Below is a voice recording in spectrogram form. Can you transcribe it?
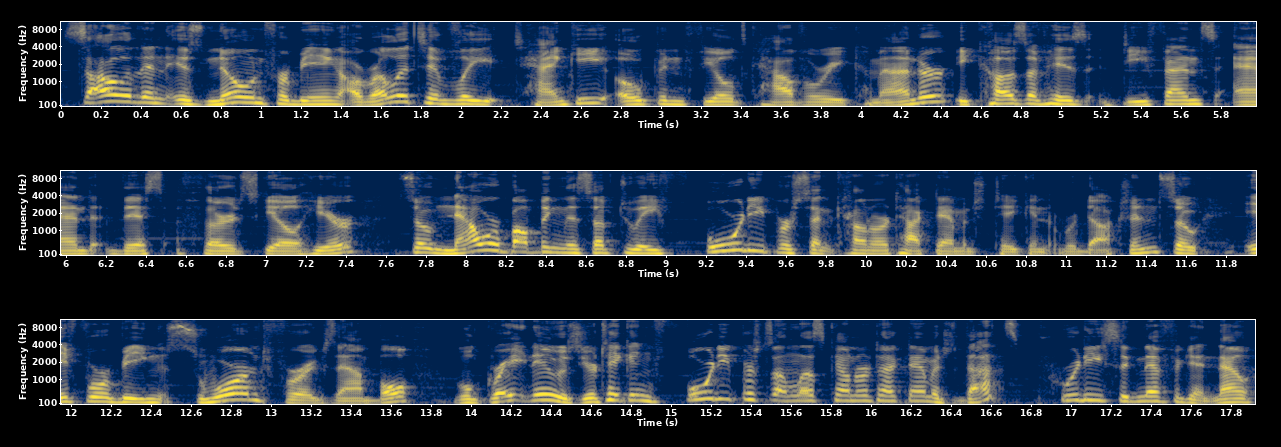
Saladin is known for being a relatively tanky open field cavalry commander because of his defense and this third skill here. So now we're bumping this up to a 40 percent counterattack damage taken reduction. So if we're being swarmed for example well great news you're taking 40 percent less counterattack damage. That's pretty significant now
